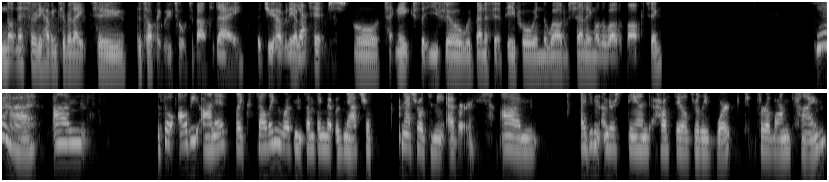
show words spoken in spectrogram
not necessarily having to relate to the topic we've talked about today, but do you have any other Yep. tips or techniques that you feel would benefit people in the world of selling or the world of marketing? Yeah. Um so I'll be honest, like selling wasn't something that was natural natural to me ever. Um I didn't understand how sales really worked for a long time.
